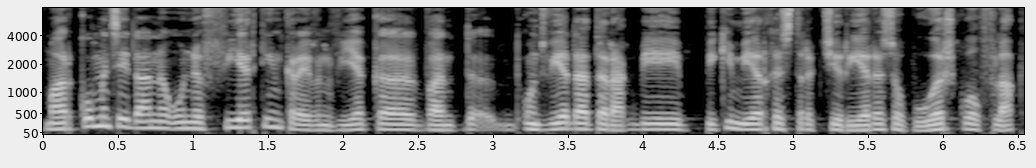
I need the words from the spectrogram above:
Maar kom ons sê dan 'n onder 14 krywen week uh, want uh, ons weet dat rugby bietjie meer gestruktureer is op hoërskoolvlak.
